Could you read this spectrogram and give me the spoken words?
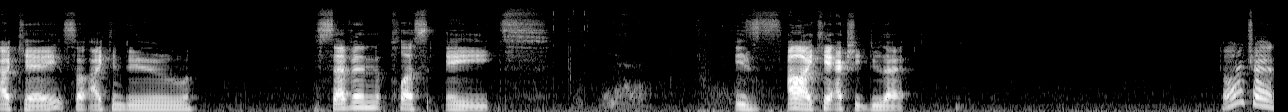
Okay, so I can do 7 plus 8 is... Oh, I can't actually do that. I want to try.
